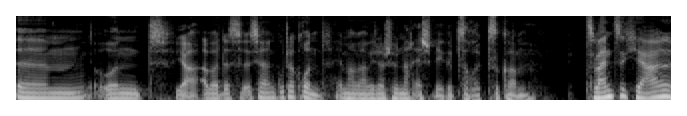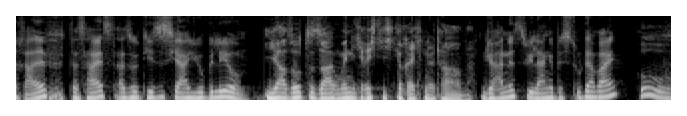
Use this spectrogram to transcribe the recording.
Ähm, und ja, aber das ist ja ein guter Grund, immer mal wieder schön nach Eschwege zurückzukommen. 20 Jahre, Ralf, das heißt also dieses Jahr Jubiläum. Ja, sozusagen, wenn ich richtig gerechnet habe. Johannes, wie lange bist du dabei? Uh,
